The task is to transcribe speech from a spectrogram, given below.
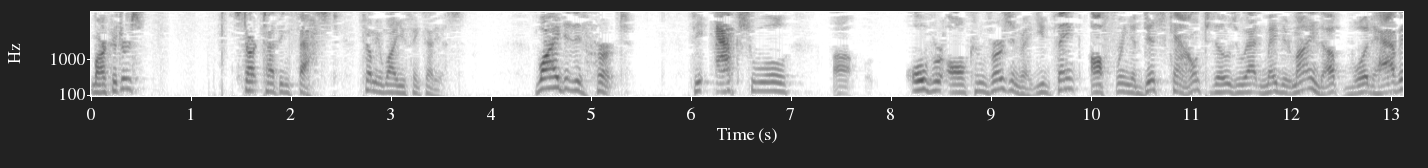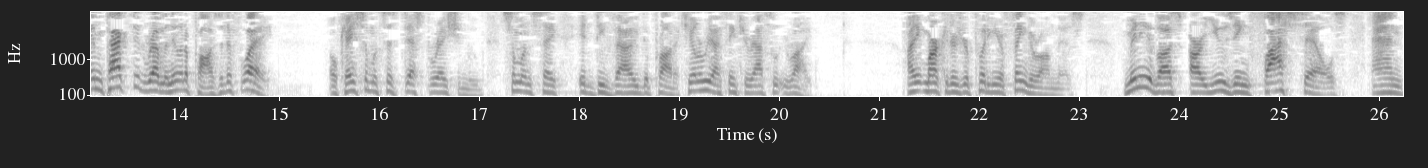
Marketers, start typing fast. Tell me why you think that is. Why did it hurt the actual uh, overall conversion rate? You'd think offering a discount to those who hadn't made their mind up would have impacted revenue in a positive way. Okay, someone says desperation move. Someone say it devalued the product. Hillary, I think you're absolutely right. I think marketers, you're putting your finger on this. Many of us are using flash sales and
